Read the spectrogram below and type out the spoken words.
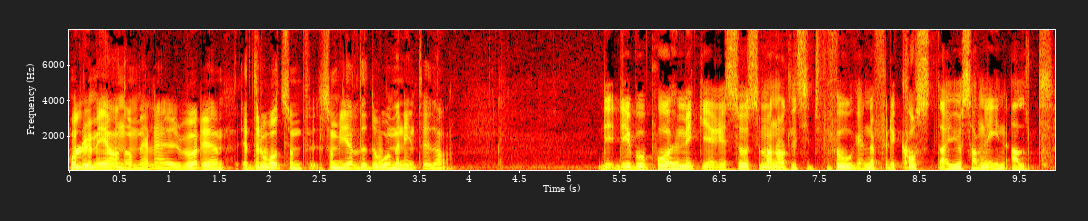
Håller du med honom eller var det ett råd som, som gällde då men inte idag? Det, det beror på hur mycket resurser man har till sitt förfogande för det kostar ju att samla in allt.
